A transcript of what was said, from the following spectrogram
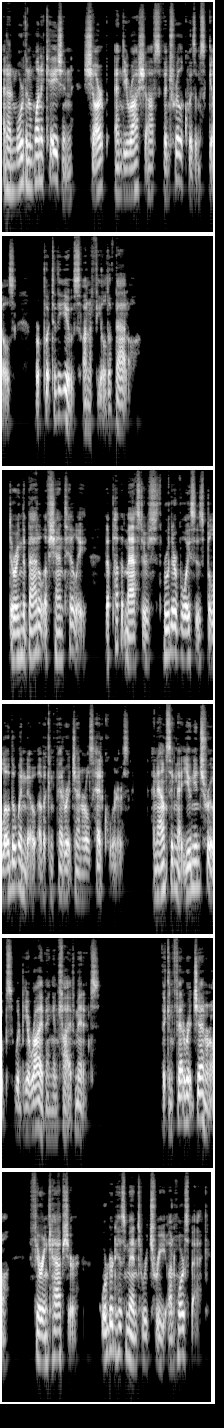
And on more than one occasion, Sharp and de ventriloquism skills were put to the use on a field of battle. During the Battle of Chantilly, the puppet masters threw their voices below the window of a Confederate general's headquarters, announcing that Union troops would be arriving in five minutes. The Confederate general, fearing capture, ordered his men to retreat on horseback.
